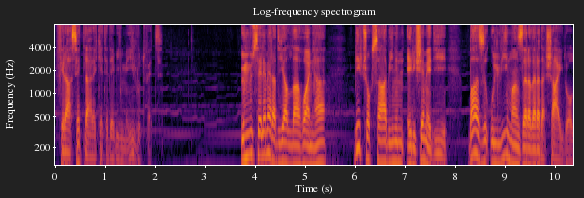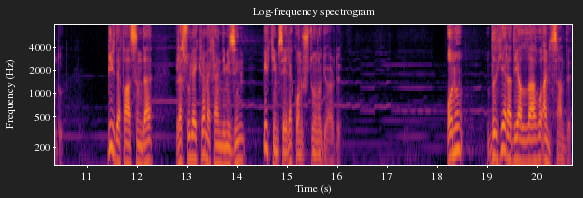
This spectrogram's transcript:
firasetle hareket edebilmeyi lütfet. Ümmü Seleme radıyallahu anha birçok sahabinin erişemediği bazı ulvi manzaralara da şahit oldu. Bir defasında Resul-i Ekrem Efendimizin bir kimseyle konuştuğunu gördü. Onu Dıhye radıyallahu anh sandı.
